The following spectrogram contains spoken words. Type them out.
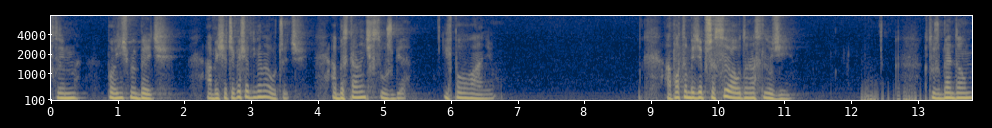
którym powinniśmy być, aby się czegoś od Niego nauczyć, aby stanąć w służbie i w powołaniu. A potem będzie przesyłał do nas ludzi, którzy będą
